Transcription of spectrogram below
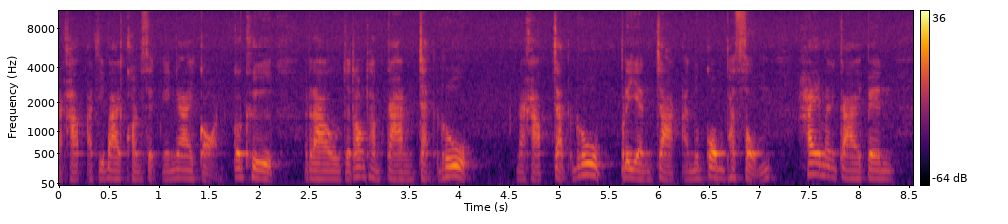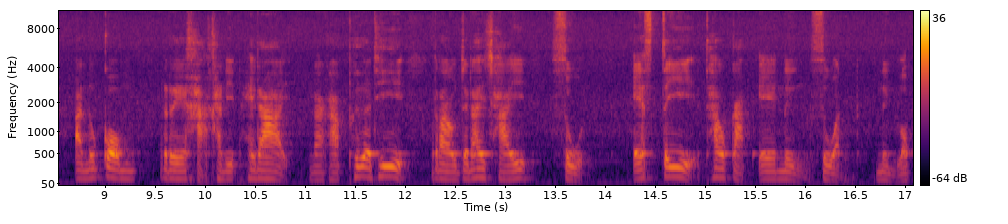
นะครับ อธิบายคอนเซ็ปต์ง่ายๆก่อน ก็คือเราจะต้องทำการจัดรูปนะครับ จัดรูปเปลี่ยนจากอนุกรมผสม ให้มันกลายเป็นอนุกรม เรขาคณิตให้ได้นะครับ เพื่อที่เราจะได้ใช้สูตร s t เท่ากับ a 1ส่วน1ลบ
